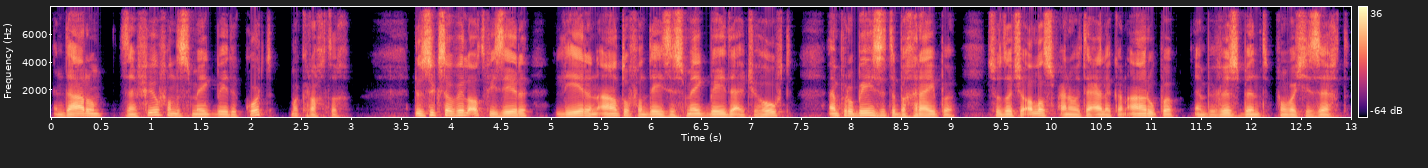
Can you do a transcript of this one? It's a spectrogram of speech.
En daarom zijn veel van de smeekbeden kort, maar krachtig. Dus ik zou willen adviseren: leer een aantal van deze smeekbeden uit je hoofd en probeer ze te begrijpen, zodat je Allah subhanahu wa ta'ala kan aanroepen en bewust bent van wat je zegt.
